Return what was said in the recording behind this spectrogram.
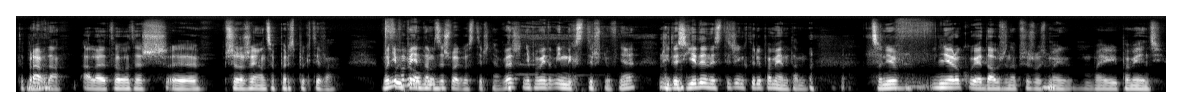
To No. prawda, ale to też y, przerażająca perspektywa. Bo nie Twój pamiętam problem. zeszłego stycznia, wiesz? Nie pamiętam innych styczniów, nie? Czyli to jest jedyny styczeń, który pamiętam. Co nie, nie rokuje dobrze na przyszłość mojej, mojej pamięci.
